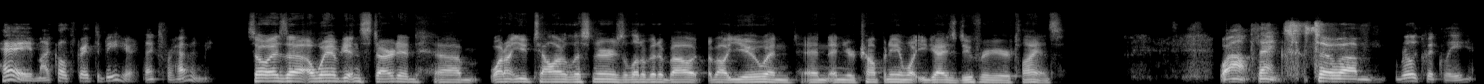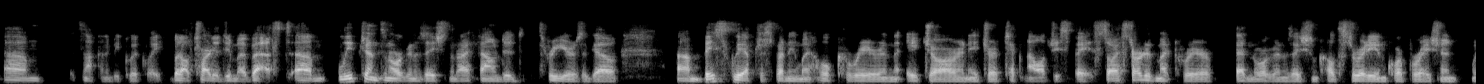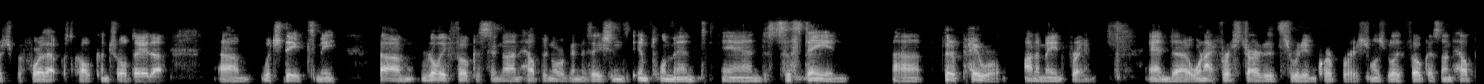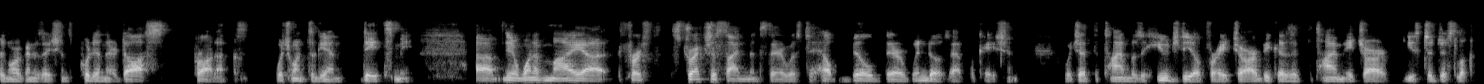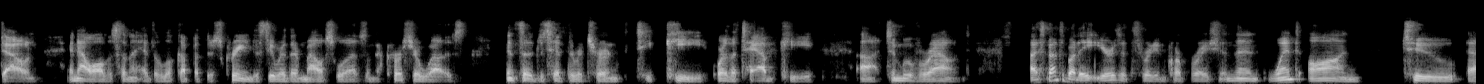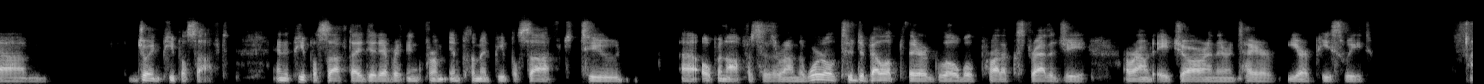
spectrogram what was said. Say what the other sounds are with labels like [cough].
Hey, Michael, it's great to be here. Thanks for having me. So, as a, a way of getting started, um, why don't you tell our listeners a little bit about about you and and and your company and what you guys do for your clients? Wow, thanks. So, um, really quickly, um, it's not going to be quickly, but I'll try to do my best. Um, LeapGen's an organization that I founded three years ago, um, basically after spending my whole career in the HR and HR technology space. So, I started my career at an organization called Ceridian Corporation, which before that was called Control Data um, which dates me, um, really focusing on helping organizations implement and sustain uh, their payroll on a mainframe. And uh, when I first started, at Ceridian Corporation was really focused on helping organizations put in their DOS products, which once again dates me. Uh, you know, one of my uh, first stretch assignments there was to help build their Windows application, which at the time was a huge deal for HR because at the time HR used to just look down and now all of a sudden they had to look up at their screen to see where their mouse was and their cursor was instead of just hit the return t- key or the tab key uh, to move around. I spent about eight years at Ceridian Corporation and then went on to um, join PeopleSoft. And at PeopleSoft, I did everything from implement PeopleSoft to uh, open offices around the world to develop their global product strategy around HR and their entire ERP suite.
